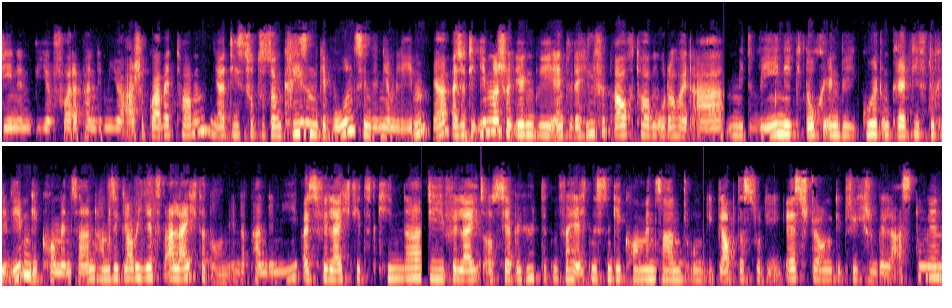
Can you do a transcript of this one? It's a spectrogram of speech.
denen wir vor der Pandemie ja auch schon gearbeitet haben, ja, die sozusagen Krisen gewohnt sind in ihrem Leben, ja, also die immer schon irgendwie entweder Hilfe braucht haben oder halt auch mit wenig doch irgendwie gut und kreativ durch ihr Leben gekommen sind, haben sie, glaube ich, jetzt auch leichter dann in der Pandemie, als vielleicht jetzt Kinder, die vielleicht aus sehr behüteten Verhältnissen gekommen sind. Und ich glaube, dass so die Essstörungen, die psychischen Belastungen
